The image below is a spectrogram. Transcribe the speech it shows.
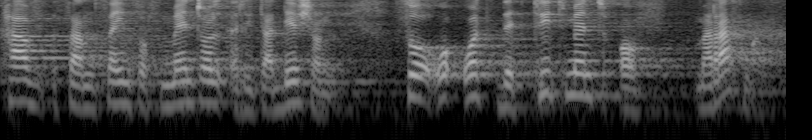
have some signs of mental retardation. So what's the treatment of marasmus?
